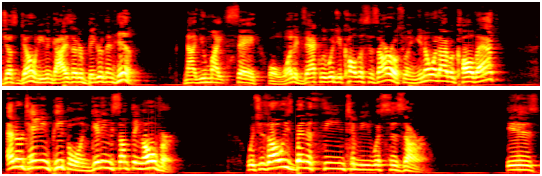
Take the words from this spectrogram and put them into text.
just don't, even guys that are bigger than him. Now you might say, well, what exactly would you call the Cesaro swing? You know what I would call that? Entertaining people and getting something over. Which has always been a theme to me with Cesaro. Is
